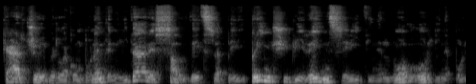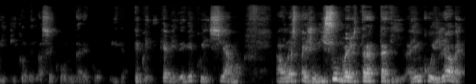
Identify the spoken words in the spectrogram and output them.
carcere per la componente militare e salvezza per i principi reinseriti nel nuovo ordine politico della Seconda Repubblica. E quindi capite che qui siamo a una specie di super trattativa in cui dice, vabbè,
